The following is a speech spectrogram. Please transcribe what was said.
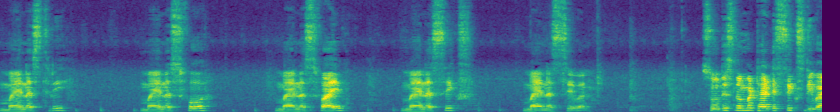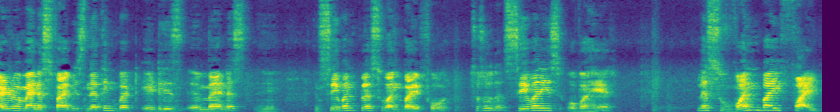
minus 3 minus 4 minus 5 minus 6 minus 7 so this number 36 divided by minus 5 is nothing but it is uh, minus, uh, 7 plus 1 by 4 so, so the 7 is over here. Plus 1 by 5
